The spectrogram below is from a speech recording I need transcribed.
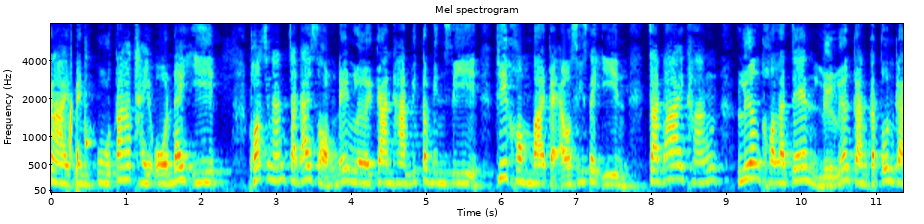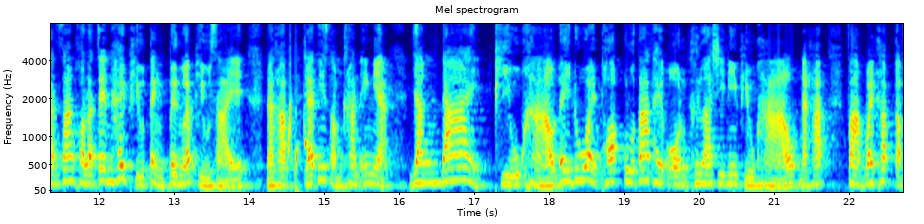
กลายเป็นกูตาไทโอนได้อีก เพราะฉะนั้นจะได้ 2 เด้งเลยการทานวิตามินซีที่คอมไบกับแอลซิสเตอีนจะได้ทั้งเรื่องคอลลาเจนหรือเรื่องการกระตุ้นการสร้างคอลลาเจนให้ผิวเต่งตึงและผิวใสนะครับ และที่สำคัญเองเนี่ยยังได้ผิวขาวได้ด้วย เพราะกลูตาไทโอนคือราชินีผิวขาวนะครับ ฝากไว้ครับกับ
